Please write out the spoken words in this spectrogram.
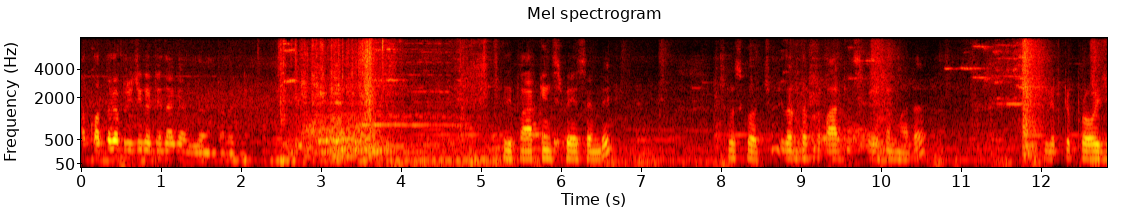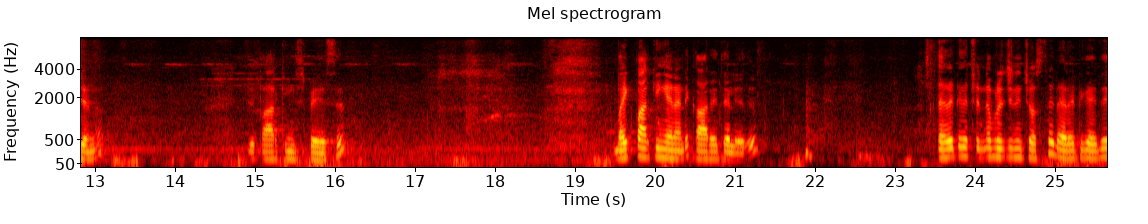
ఆ కొత్తగా బ్రిడ్జ్ కట్టేదాకా వెళ్దాం పదండి. ఇది పార్కింగ్ స్పేస్ అండి. చూసుకోవచ్చు. ఇదంతా కూడా పార్కింగ్ స్పేస్ అన్నమాట. Lift provision. ఇది పార్కింగ్ స్పేస్. బైక్ పార్కింగ్ ఏనండి కార్ అయితే లేదు. డైరెక్ట్గా చిన్న బ్రిడ్జ్ నుంచి వస్తే డైరెక్ట్గా అయితే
